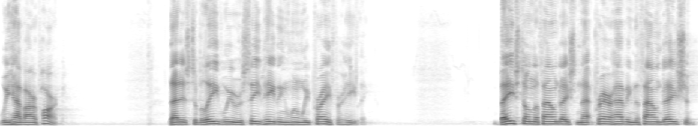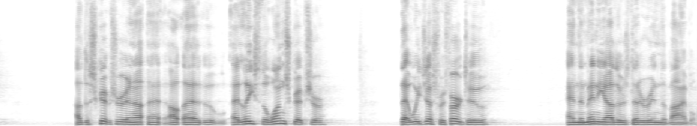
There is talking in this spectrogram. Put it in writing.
we have our part. That is to believe we receive healing when we pray for healing. Based on the foundation, that prayer having the foundation of the scripture, in, uh, uh, uh, at least the one scripture that we just referred to, and the many others that are in the Bible.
